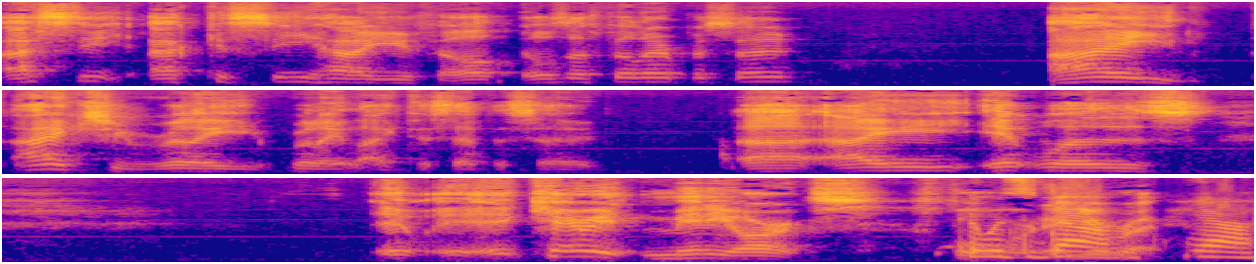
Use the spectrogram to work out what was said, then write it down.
I see, I can see how you felt. It was a filler episode. I, I actually really, really liked this episode. Uh, I, it was, it, it carried many arcs. Forward. It was dumb. Right. Yeah.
